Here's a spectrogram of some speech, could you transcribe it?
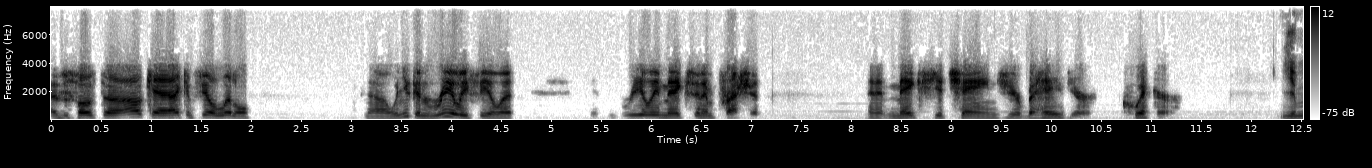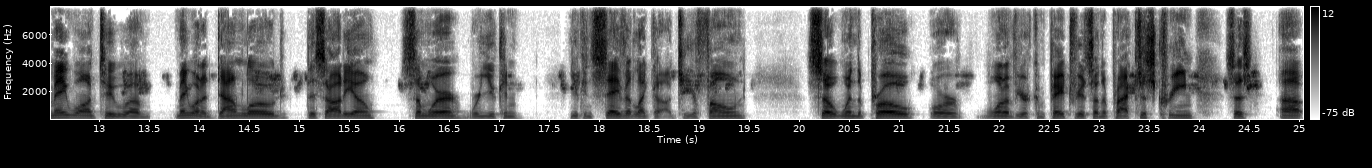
as opposed to okay, I can feel a little. Now, when you can really feel it, it really makes an impression, and it makes you change your behavior quicker. You may want to uh, may want to download this audio somewhere where you can you can save it like uh, to your phone. So when the pro or one of your compatriots on the practice green says, uh,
